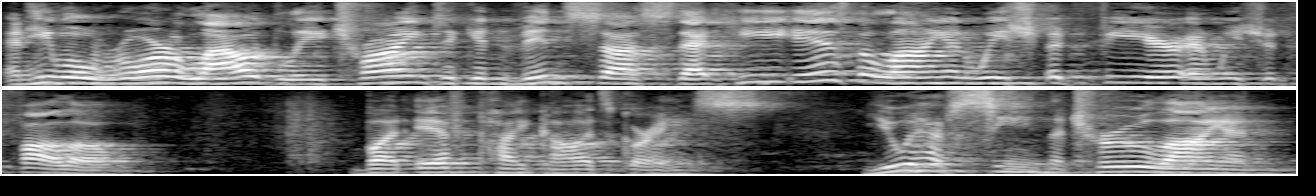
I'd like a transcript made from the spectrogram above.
and he will roar loudly, trying to convince us that he is the lion we should fear and we should follow. But if by God's grace you have seen the true lion,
